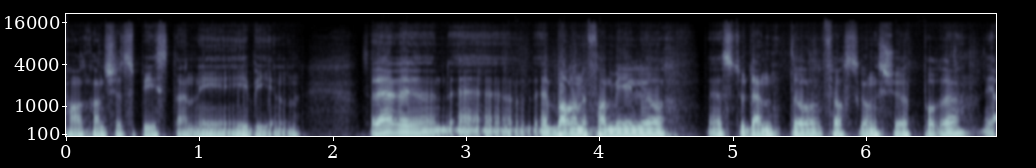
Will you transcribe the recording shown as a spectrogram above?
har kanskje spist den i, i bilen. Så det er, det er, det er barnefamilier Eh, studenter, førstegangskjøpere. ja.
